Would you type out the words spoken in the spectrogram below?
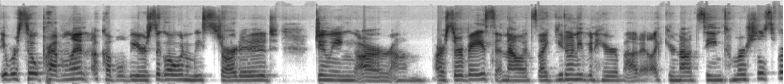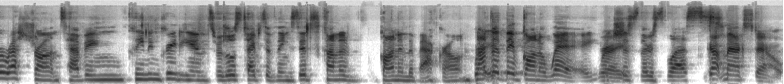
they were so prevalent a couple of years ago when we started doing our um, our surveys, and now it's like you don't even hear about it. Like you're not seeing commercials for restaurants having clean ingredients or those types of things. It's kind of gone in the background. Right. Not that they've gone away. Right. It's just there's less. got maxed out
